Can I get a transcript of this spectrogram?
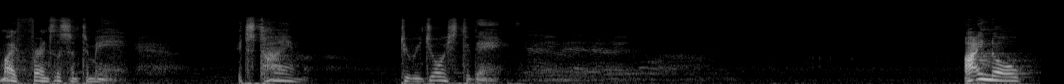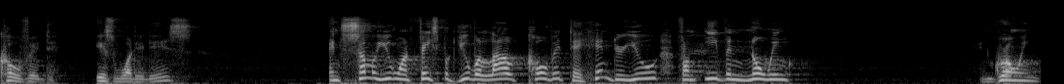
My friends, listen to me. It's time to rejoice today. I know COVID is what it is. And some of you on Facebook, you've allowed COVID to hinder you from even knowing and growing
